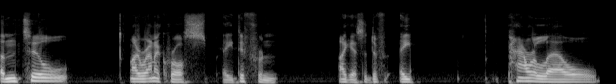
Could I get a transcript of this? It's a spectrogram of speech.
until I ran across a different, I guess, a, diff- a parallel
